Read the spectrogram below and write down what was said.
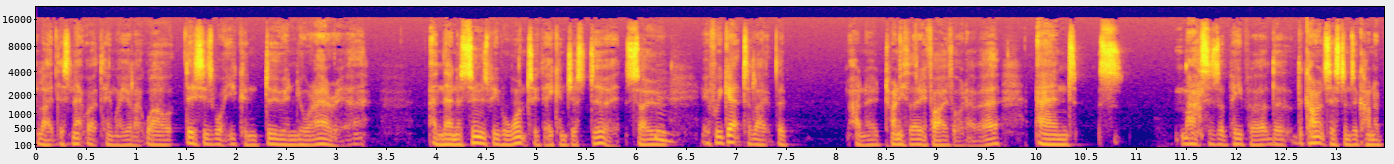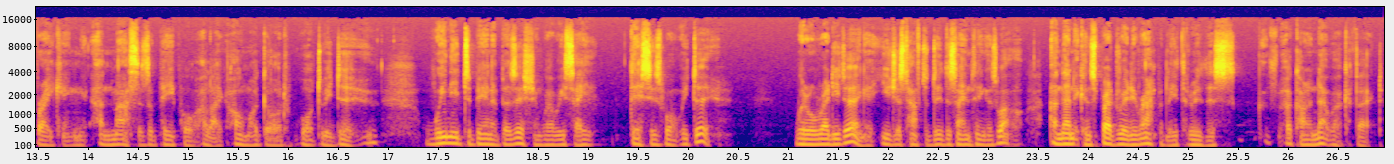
like this network thing where you're like, well, this is what you can do in your area. And then as soon as people want to, they can just do it. So mm. if we get to like the I don't know, 2035 or whatever, and masses of people, the, the current systems are kind of breaking, and masses of people are like, oh my God, what do we do? We need to be in a position where we say, this is what we do. We're already doing it. You just have to do the same thing as well. And then it can spread really rapidly through this a kind of network effect.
